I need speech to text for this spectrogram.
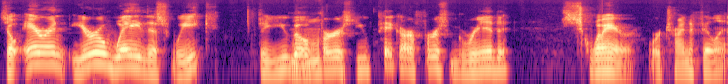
So, Aaron, you're away this week. So, you go mm-hmm. first. You pick our first grid square we're trying to fill in.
